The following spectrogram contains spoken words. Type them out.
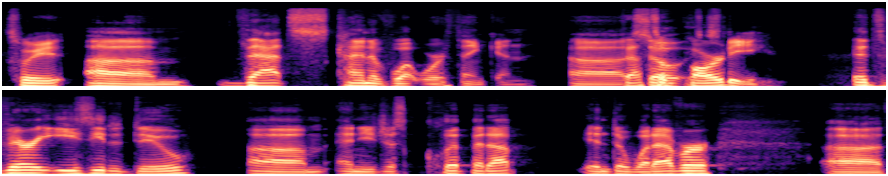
Sweet. Um, that's kind of what we're thinking. Uh, That's so a party. it's very easy to do um, and you just clip it up into whatever uh,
